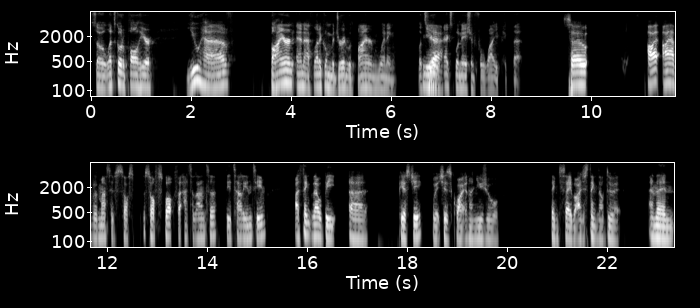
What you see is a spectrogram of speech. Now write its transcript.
So let's go to Paul here. You have Bayern and Atletico Madrid with Bayern winning. Let's hear yeah. your explanation for why you picked that. So I I have a massive soft soft spot for Atalanta, the Italian team. I think they'll beat uh, PSG, which is quite an unusual thing to say, but I just think they'll do it. And then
